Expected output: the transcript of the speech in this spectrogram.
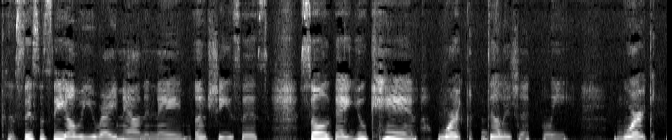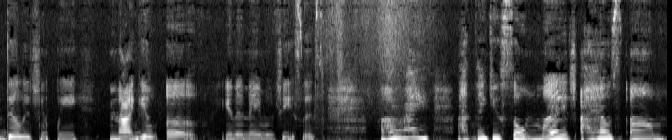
consistency over you right now in the name of Jesus so that you can work diligently. Work diligently, not give up in the name of Jesus. All right. I thank you so much. I have um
